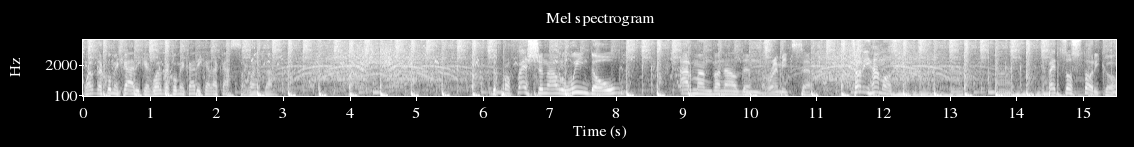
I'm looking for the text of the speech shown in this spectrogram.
Guarda come carica, guarda come carica la cassa, guarda. The Professional Window, Armand Van Alden remix. Tori Amos, pezzo storico.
